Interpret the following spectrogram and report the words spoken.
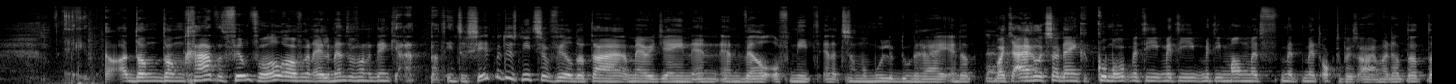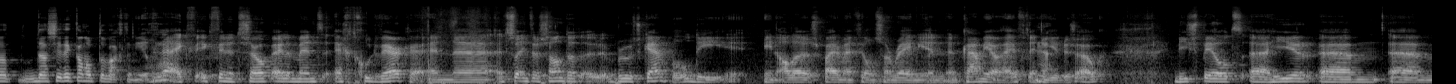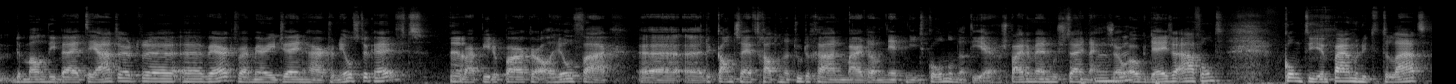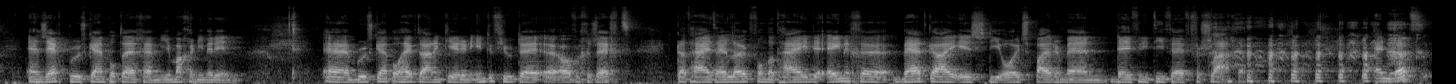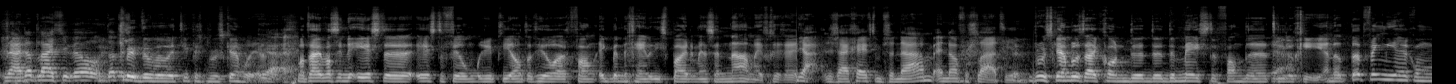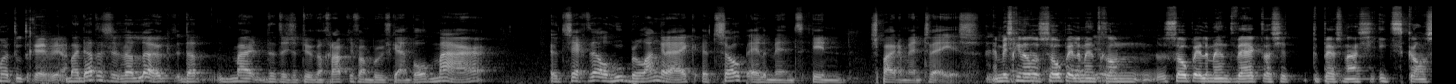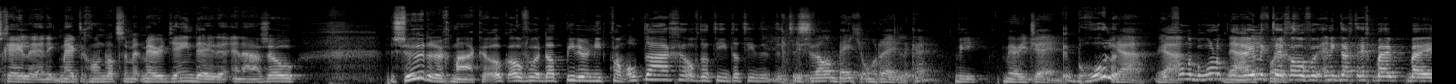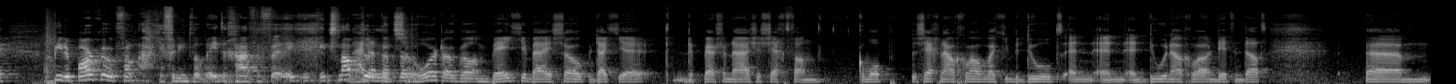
eh, Dan, dan gaat het film vooral over een element waarvan ik denk: ja, dat, dat interesseert me dus niet zoveel. Dat daar Mary Jane en, en wel of niet. En het is allemaal moeilijk doenerij. En dat, wat je eigenlijk zou denken: kom maar op met die, met die, met die man met, met, met octopusarmen. Dat, dat, dat, daar zit ik dan op te wachten in ieder geval. Nee, ik, ik vind het soap-element echt goed werken. En eh, het is wel interessant dat eh, Bruce Campbell, die in alle Spider-Man-films van Raimi een, een cameo heeft, en Ja. hier dus ook, die speelt eh, hier ehm, ehm, de man die bij het theater eh, eh, werkt, waar Mary Jane haar toneelstuk heeft. Ja. Waar Peter Parker al heel vaak de kans heeft gehad om naartoe te gaan, maar dan net niet kon, omdat hij ergens Spider-Man moest zijn. Nou, Zo Mhm. ook deze avond. Komt hij een paar minuten te laat en zegt Bruce Campbell tegen hem: Je mag er niet meer in. En Bruce Campbell heeft daar een keer in een interview te- over gezegd dat hij het heel leuk vond dat hij de enige bad guy is die ooit Spider-Man definitief heeft verslagen. en dat, nou, dat laat je wel. Dat is, Klinkt ook wel typisch Bruce Campbell, ja. Ja. Want hij was in de eerste, eerste film, riep hij altijd heel erg van... ik ben degene die Spider-Man zijn naam heeft gegeven. ja, dus hij geeft hem zijn naam en dan verslaat hij hem. Bruce Campbell is eigenlijk gewoon de, de, de meester van de trilogie. En dat, dat vind ik niet erg om eh, toe te geven, ja. Maar dat is wel leuk. Dat, maar dat is natuurlijk een grapje van Bruce Campbell. Maar het zegt wel hoe belangrijk het soap-element in Spider-Man 2 is. En misschien dat een soap-element gewoon... Soap-element werkt als je de personage iets kan schelen. En ik merkte gewoon wat ze met Mary Jane deden en haar zo zeurderig maken. Ook over dat Peter niet kwam opdagen of dat hij... Dat hij het is wel een beetje onredelijk, hè? Wie? Mary Jane. Behoorlijk. Ja, Ik vond het behoorlijk onredelijk het- tegenover... En ik dacht echt bij, bij Peter Parker ook van... Ach, je verdient wel beter, ga even. Ik, ik, Maar het dat, niet dat, hoort ook wel een beetje bij soap dat je de personages zegt van... Kom op, zeg nou gewoon wat je bedoelt en, en, en doe nou gewoon dit en dat. Ehm,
